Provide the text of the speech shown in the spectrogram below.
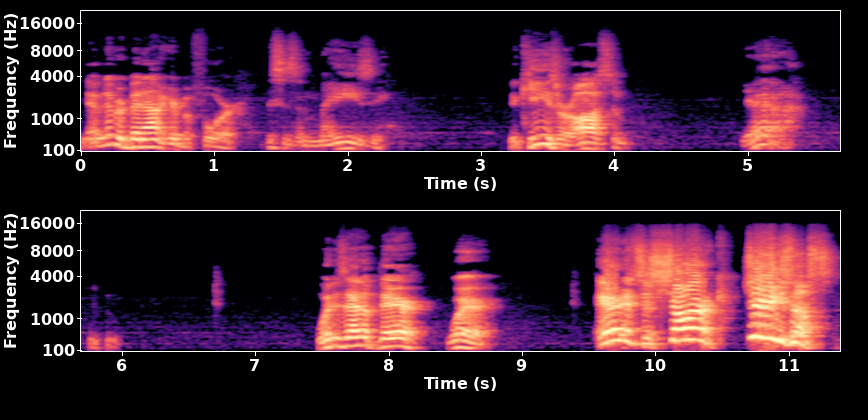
Yeah, I've never been out here before. This is amazing. The keys are awesome. Yeah. What is that up there? Where? Aaron, it's a shark! Jesus!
